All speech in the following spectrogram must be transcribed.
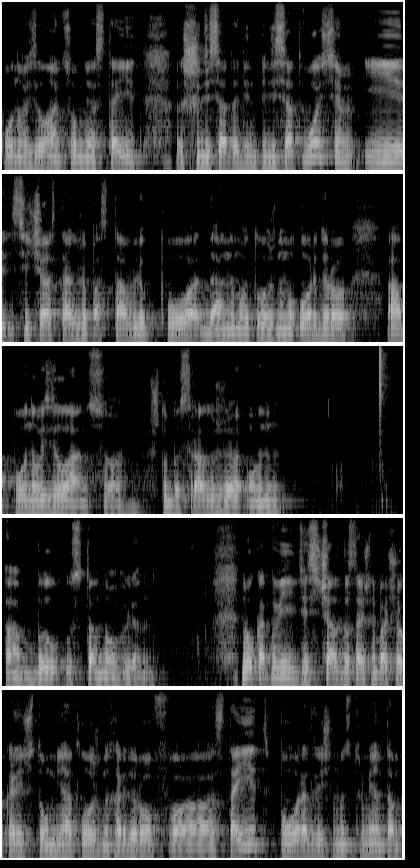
По новозеландцу у меня стоит 60 61.58 и сейчас также поставлю по данному отложенному ордеру а, по новозеландцу, чтобы сразу же он а, был установлен. Ну, как вы видите, сейчас достаточно большое количество у меня отложенных ордеров э, стоит по различным инструментам.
